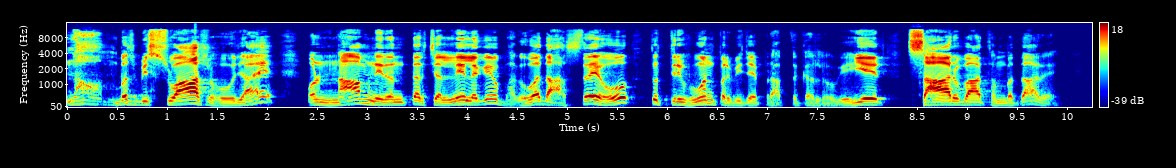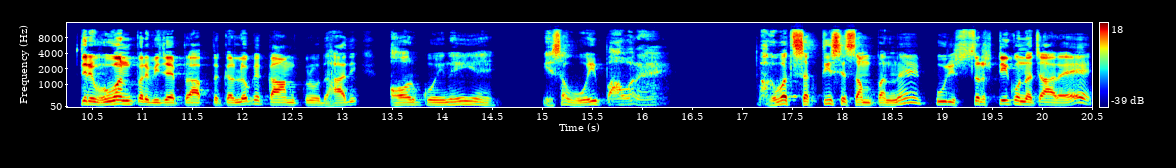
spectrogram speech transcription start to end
नाम, बस विश्वास हो जाए और नाम निरंतर चलने लगे भगवत आश्रय हो तो त्रिभुवन पर विजय प्राप्त कर लोगे। ये सार बात हम बता रहे त्रिभुवन पर विजय प्राप्त कर लोगे, काम क्रोध आदि। और कोई नहीं है। ये सब वही पावर है। भगवत शक्ति से संपन्न है, पूरी सृष्टि को नचा रहे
